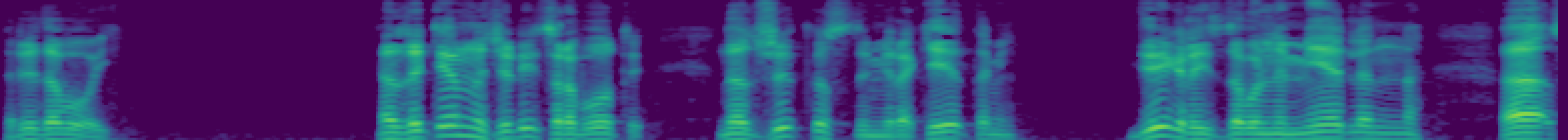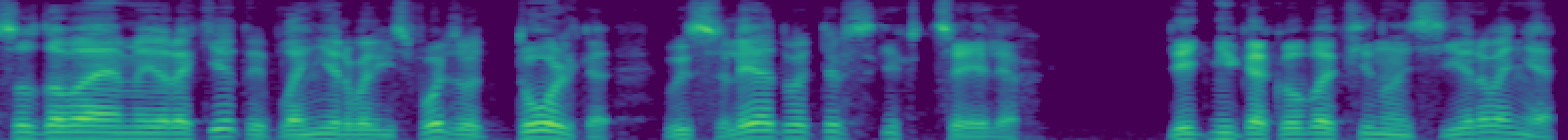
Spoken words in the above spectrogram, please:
рядовой. А затем начались работы над жидкостными ракетами. Двигались довольно медленно, а создаваемые ракеты планировали использовать только в исследовательских целях. Ведь никакого финансирования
